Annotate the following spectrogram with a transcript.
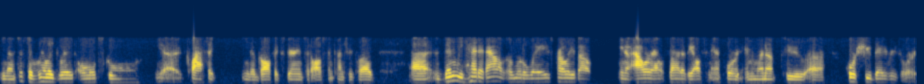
you know, just a really great old school, yeah, classic you know golf experience at Austin Country Club. Uh, then we headed out a little ways, probably about you know hour outside of the Austin airport, and went up to uh, Horseshoe Bay Resort,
